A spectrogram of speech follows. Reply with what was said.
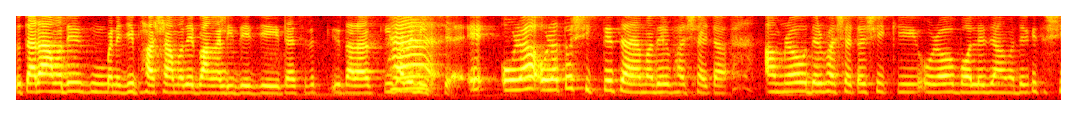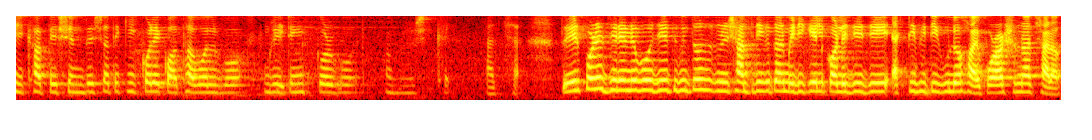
তো তারা আমাদের মানে যে ভাষা আমাদের বাঙালিদের যে এটা সেটা তারা কীভাবে হ্যাঁ, নিচ্ছে? ওরা ওরা তো শিখতে চায় আমাদের ভাষাটা। আমরাও ওদের ভাষাটা শিখি ওরাও বলে যে আমাদের কিছু শিখা পেশেন্টদের সাথে কি করে কথা বলব গ্রিটিংস করব আমরাও শিখাই। আচ্ছা তো এরপরে জেনে নেব যে তুমি তো শান্তিনিকেতন মেডিকেল কলেজে যে অ্যাক্টিভিটিগুলো হয় পড়াশোনা ছাড়াও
